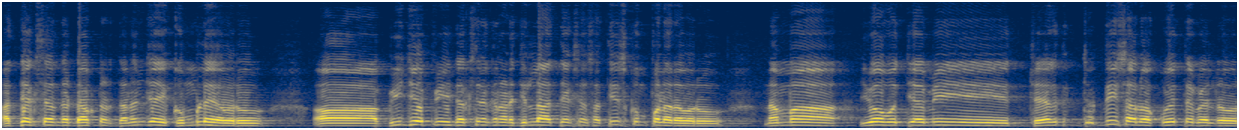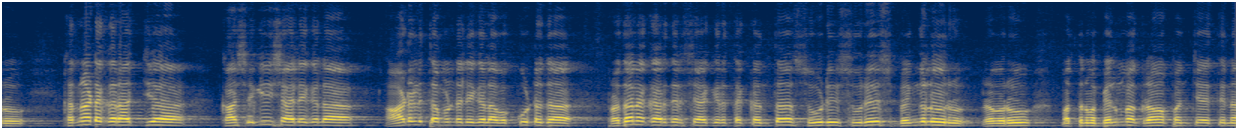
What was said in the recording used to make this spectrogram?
ಅಧ್ಯಕ್ಷರಾದ ಡಾಕ್ಟರ್ ಧನಂಜಯ್ ಕುಂಬ್ಳೆ ಅವರು ಬಿ ಜೆ ಪಿ ದಕ್ಷಿಣ ಕನ್ನಡ ಜಿಲ್ಲಾ ಅಧ್ಯಕ್ಷ ಸತೀಶ್ ಕುಂಪಲರವರು ನಮ್ಮ ಯುವ ಉದ್ಯಮಿ ಜಗದ್, ಜಗದೀಶ್ ಅಲ್ವಾ ಕುವೆತ್ತಬೇಲ್ರವರು ಕರ್ನಾಟಕ ರಾಜ್ಯ ಖಾಸಗಿ ಶಾಲೆಗಳ ಆಡಳಿತ ಮಂಡಳಿಗಳ ಒಕ್ಕೂಟದ ಪ್ರಧಾನ ಕಾರ್ಯದರ್ಶಿ ಆಗಿರತಕ್ಕಂಥ ಸೂಡಿ ಸುರೇಶ್ ಬೆಂಗಳೂರು ರವರು ಮತ್ತು ನಮ್ಮ ಬೆಲ್ಮ ಗ್ರಾಮ ಪಂಚಾಯತಿನ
